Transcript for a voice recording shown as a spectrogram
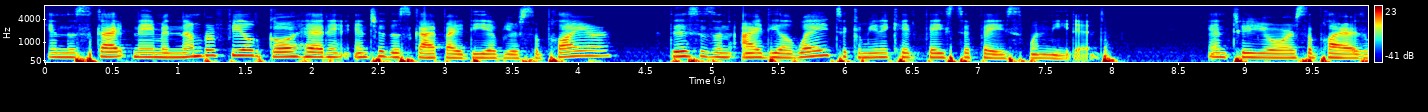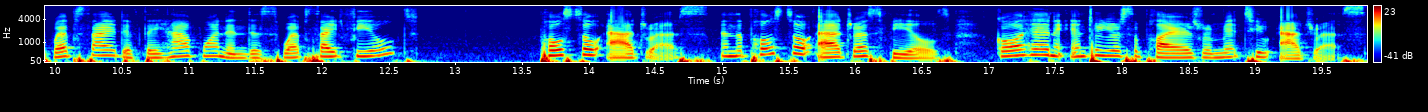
In the Skype name and number field, go ahead and enter the Skype ID of your supplier. This is an ideal way to communicate face to face when needed. Enter your supplier's website if they have one in this website field. Postal address. In the postal address fields, go ahead and enter your supplier's remit to address.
